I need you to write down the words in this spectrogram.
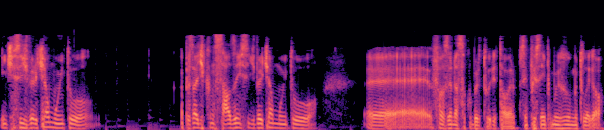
a gente se divertia muito, apesar de cansados, a gente se divertia muito é, fazendo essa cobertura e tal. Era, foi sempre muito, muito legal.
